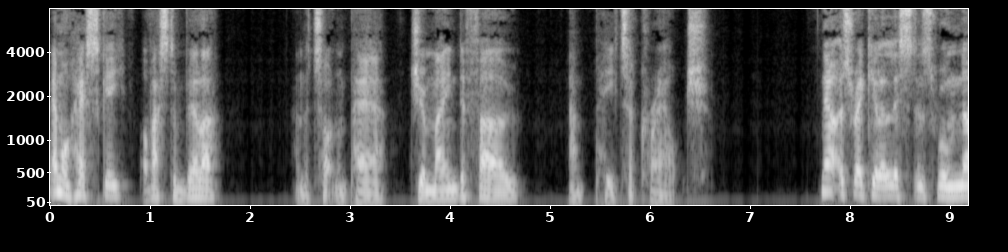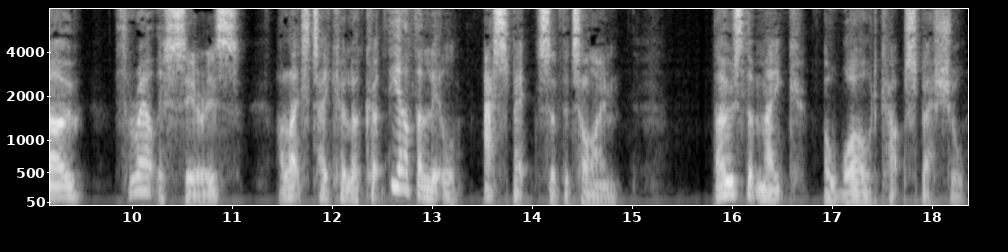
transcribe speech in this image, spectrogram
Emile Heskey of Aston Villa, and the Tottenham pair, Jermaine Defoe and Peter Crouch. Now, as regular listeners will know, throughout this series, I like to take a look at the other little aspects of the time. Those that make a World Cup special.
